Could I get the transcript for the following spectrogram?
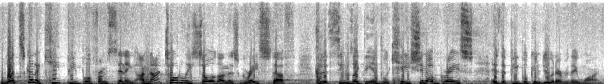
what's going to keep people from sinning? I'm not totally sold on this grace stuff because it seems like the implication of grace is that people can do whatever they want.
